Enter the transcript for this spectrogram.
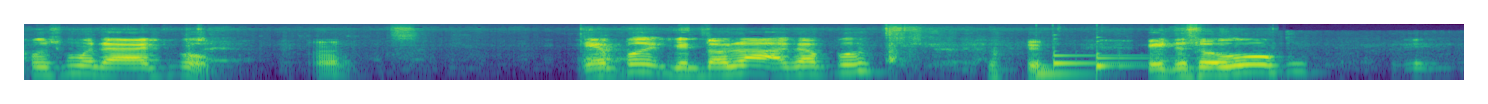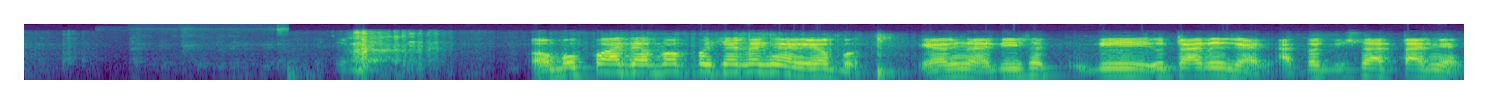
apa semua dah cukup. Ha. Dia apa? Dia tolak ke apa? Kita suruh. Orang perempuan ada apa-apa cadangan ke apa? Yang nak di, diutarakan atau di selatan kan?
